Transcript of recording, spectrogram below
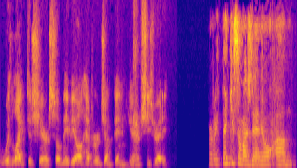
would like to share. So maybe I'll have her jump in here if she's ready. Perfect. Thank you so much, Daniel. Um,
